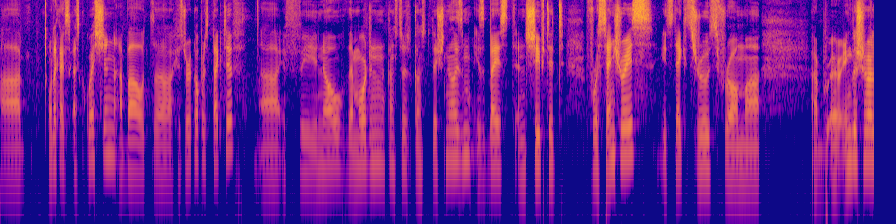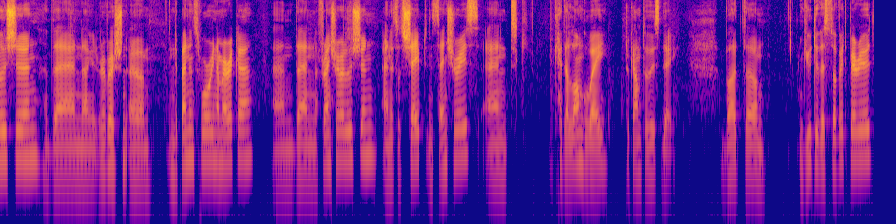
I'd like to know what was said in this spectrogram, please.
I would like to ask a question about uh, historical perspective. Uh, if we know the modern constitu constitutionalism is based and shifted for centuries, it takes its roots from uh, English Revolution, then um, Independence War in America, and then the French Revolution, and it was shaped in centuries and had a long way to come to this day. But um, due to the Soviet period,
